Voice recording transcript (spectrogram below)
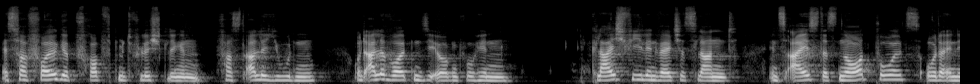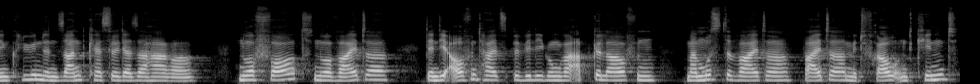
Es war vollgepfropft mit Flüchtlingen, fast alle Juden, und alle wollten sie irgendwo hin. Gleich viel in welches Land, ins Eis des Nordpols oder in den glühenden Sandkessel der Sahara. Nur fort, nur weiter, denn die Aufenthaltsbewilligung war abgelaufen man musste weiter, weiter mit Frau und Kind,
